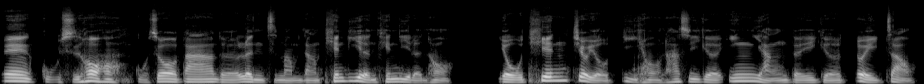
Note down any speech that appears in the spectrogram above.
因为古时候哈，古时候大家的认知嘛，我们讲天地人，天地人哈，有天就有地哈，它是一个阴阳的一个对照。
